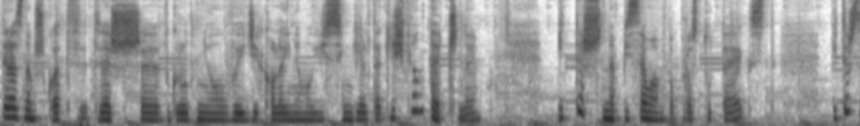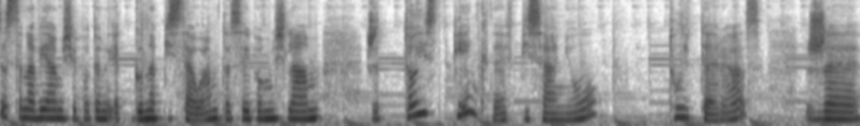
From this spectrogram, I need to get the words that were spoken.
Teraz na przykład też w grudniu wyjdzie kolejny mój singiel taki świąteczny. I też napisałam po prostu tekst. I też zastanawiałam się potem, jak go napisałam, to sobie pomyślałam, że to jest piękne w pisaniu tu i teraz, że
